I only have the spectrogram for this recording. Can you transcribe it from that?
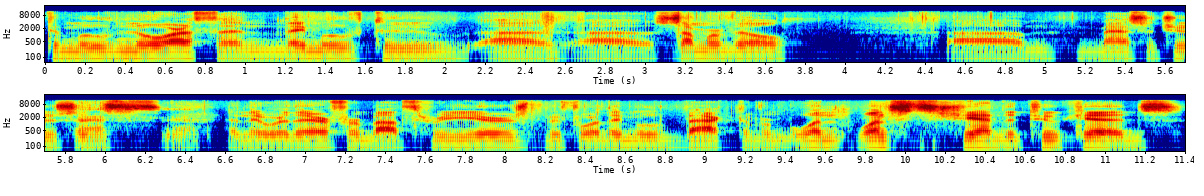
to move north, and they moved to uh, uh, Somerville, um, Massachusetts, Yes, yeah. and they were there for about three years before they moved back to Vermont. When, once she had the two kids,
